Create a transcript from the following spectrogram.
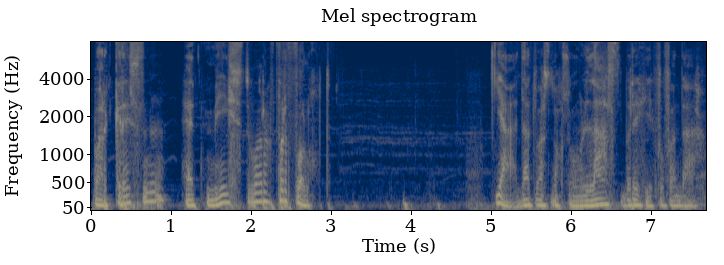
waar christenen het meest worden vervolgd. Ja, dat was nog zo'n laatst berichtje voor vandaag.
